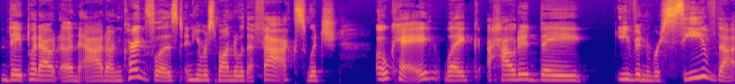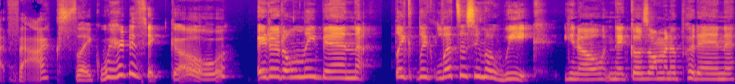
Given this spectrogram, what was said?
they put out an ad on Craigslist and he responded with a fax, which okay, like how did they even receive that fax? Like where did it go? It had only been like like let's assume a week. You know, Nick goes, oh, I'm gonna put in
